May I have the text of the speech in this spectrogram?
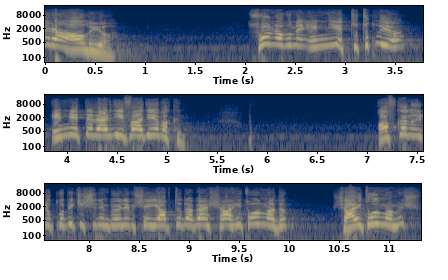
yere ağlıyor. Sonra bunu emniyet tutukluyor. Emniyette verdiği ifadeye bakın. Afgan uyruklu bir kişinin böyle bir şey yaptığına ben şahit olmadım. Şahit olmamış.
